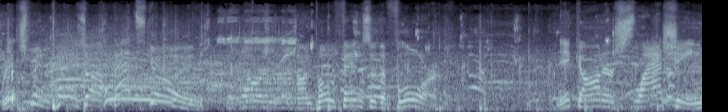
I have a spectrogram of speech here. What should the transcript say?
Richmond pulls up. That's good. On both ends of the floor. Nick Honor slashing.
